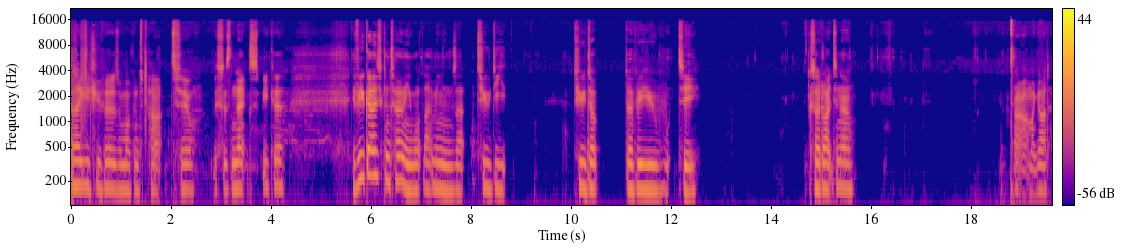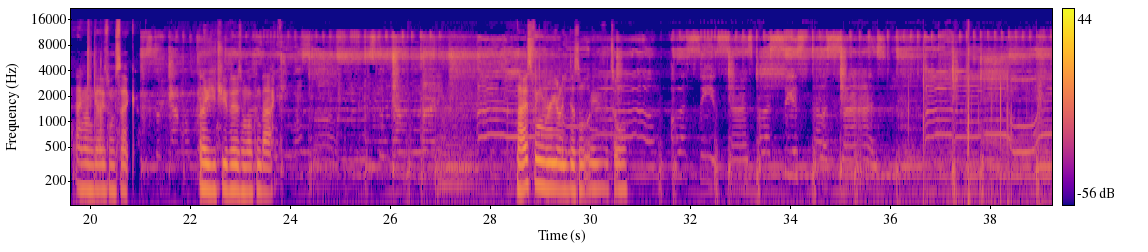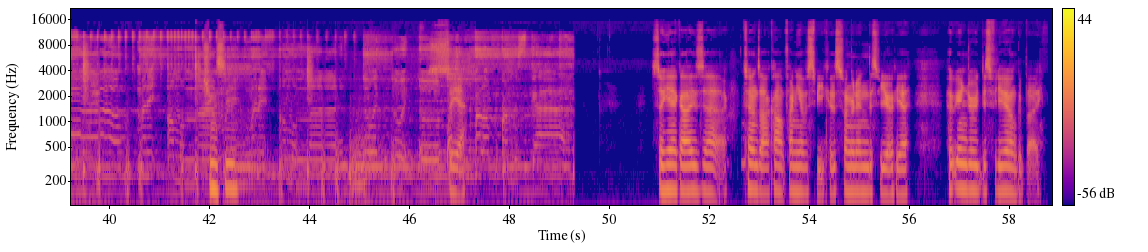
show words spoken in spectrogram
Hello YouTubers and welcome to part 2. This is next speaker. If you guys can tell me what that means at 2D 2WT because I'd like to know. Oh my god, hang on guys one sec. Hello YouTubers and welcome back. Now this thing really doesn't move at all. As you can see. So yeah. So yeah guys, uh, turns out I can't find any other speakers, so I'm going to end this video here. Hope you enjoyed this video and goodbye.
